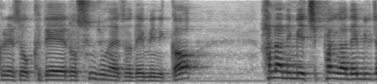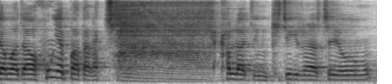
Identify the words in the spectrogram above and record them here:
그래서 그대로 순종해서 내미니까 하나님의 지팡이가 내밀자마자 홍해 바다가 쫙 갈라지는 기적이 일어났어요.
